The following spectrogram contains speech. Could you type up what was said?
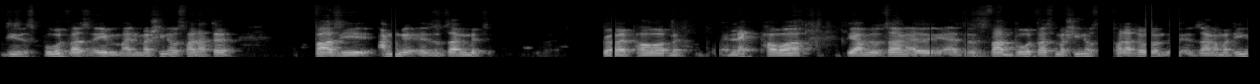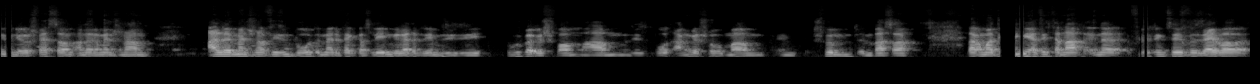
dieses Boot, was eben einen Maschinenausfall hatte, quasi ange, sozusagen mit Girl Power, mit Leg Power. Sie haben sozusagen, also es war ein Boot, was Maschinenausfall hatte und Sarah Martini und ihre Schwester und andere Menschen haben alle Menschen auf diesem Boot im Endeffekt das Leben gerettet, indem sie sie rübergeschwommen haben dieses Boot angeschoben haben, im, schwimmend im Wasser. Sarah Martini hat sich danach in der Flüchtlingshilfe selber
